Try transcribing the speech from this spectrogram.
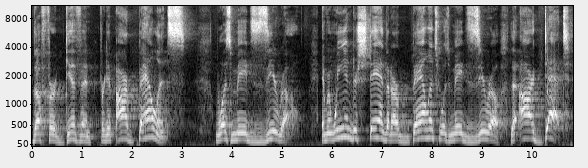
The forgiven forgive. Our balance was made zero. And when we understand that our balance was made zero, that our debt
